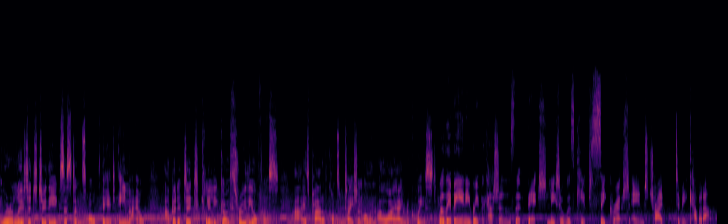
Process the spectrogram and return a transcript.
were alerted to the existence of that email, uh, but it did clearly go through the office uh, as part of consultation on an OIA request. Will there be any repercussions that that letter was kept secret and tried to be covered up?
